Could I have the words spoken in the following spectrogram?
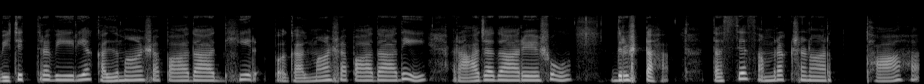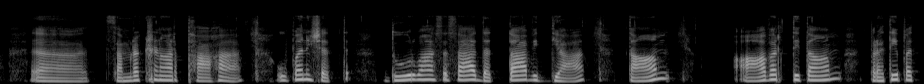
विचित्रवीर्यकल्माषपादाधिर् कल्माषपादादि राजदारेषु दृष्टः। तस्य संरक्षणार्थाः संरक्षणार्थाः उपनिषत् दूर्वाससा दत्ता विद्या ताम् आवर्तितां प्रतिपत्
